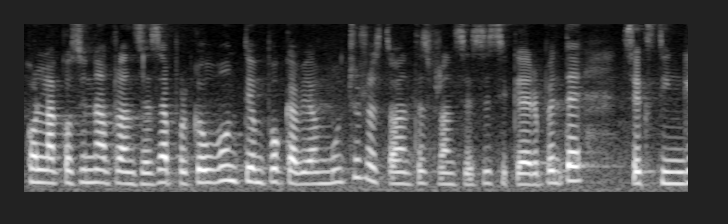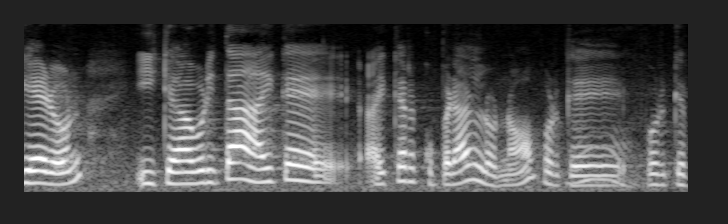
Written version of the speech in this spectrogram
con la cocina francesa porque hubo un tiempo que había muchos restaurantes franceses y que de repente se extinguieron y que ahorita hay que, hay que recuperarlo, ¿no? Porque, porque,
